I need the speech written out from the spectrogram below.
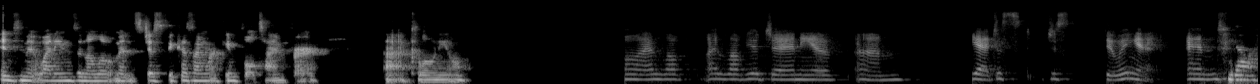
intimate weddings and elopements just because i'm working full-time for uh, colonial Oh, I love I love your journey of um yeah, just just doing it. And yeah.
